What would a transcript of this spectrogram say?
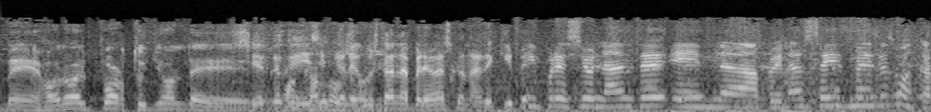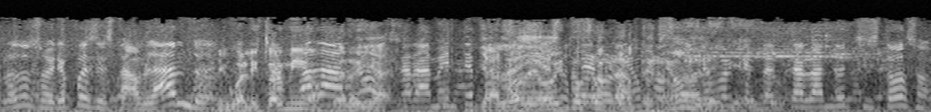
mejoró el portuñol de Siento Juan que dice Carlos que le Osorio? gustan las brevas con Arequipe. Impresionante, en apenas seis meses Juan Carlos Osorio pues está hablando. Igualito al mío. hablando, Pero ya- claramente, ya pues, lo de hoy no fue portuñol. Porque está, está hablando chistoso.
